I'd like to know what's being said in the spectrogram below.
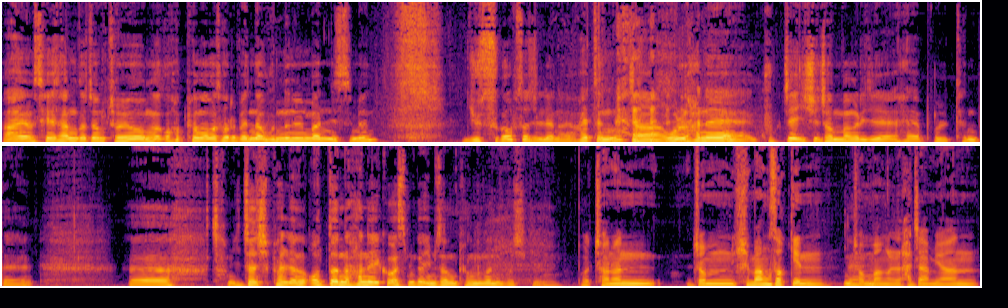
아유 세상도 좀 조용하고 허평하고 서로 맨날 웃는 일만 있으면 뉴스가 없어질려나요? 하여튼 자 올 한 해 국제 이슈 전망을 이제 해 볼 텐데 어, 참 2018년 어떤 한 해일 것 같습니까? 임상훈 평론가님 보시기에는. 뭐 저는 좀 희망 섞인 네. 전망을 하자면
